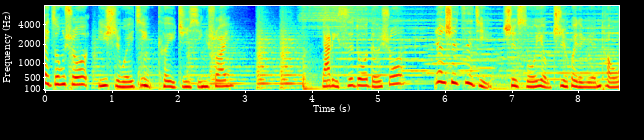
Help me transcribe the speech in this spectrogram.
太宗说：“以史为镜，可以知兴衰。”亚里斯多德说：“认识自己是所有智慧的源头。”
